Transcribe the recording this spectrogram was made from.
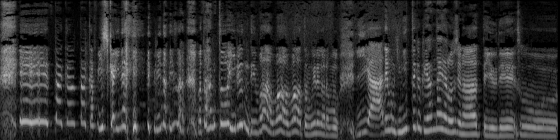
えー、たか、たかぴしかいない。みなりさん、まあ、担当いるんで、まあまあまあと思いながらも、いやー、でもユニット曲やんないだろうしなーっていうね、そう。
